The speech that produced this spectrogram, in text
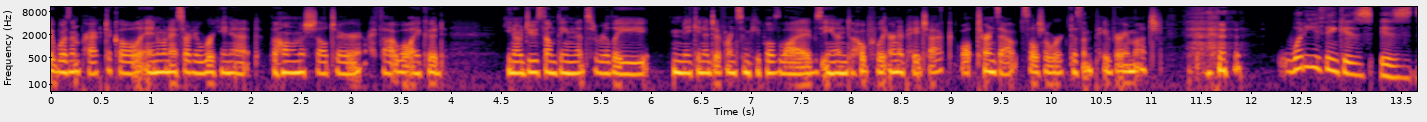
it wasn't practical and when I started working at the homeless shelter, I thought, well, I could, you know, do something that's really making a difference in people's lives and hopefully earn a paycheck. Well, it turns out social work doesn't pay very much. what do you think is is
